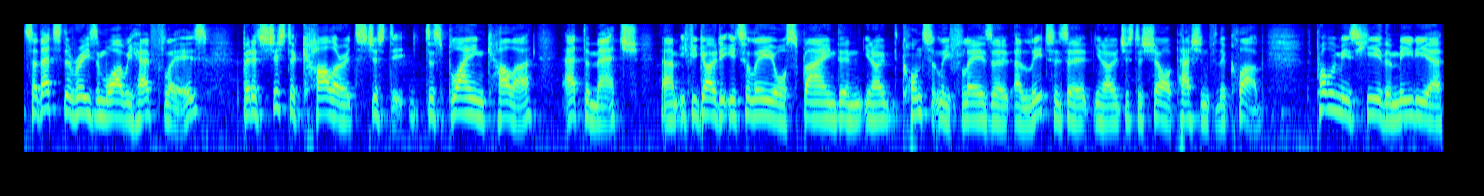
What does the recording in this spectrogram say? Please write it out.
so that's the reason why we have flares. But it's just a colour. It's just displaying colour at the match. Um, if you go to Italy or Spain, then you know constantly flares are, are lit as a you know just a show of passion for the club. The problem is here the media,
